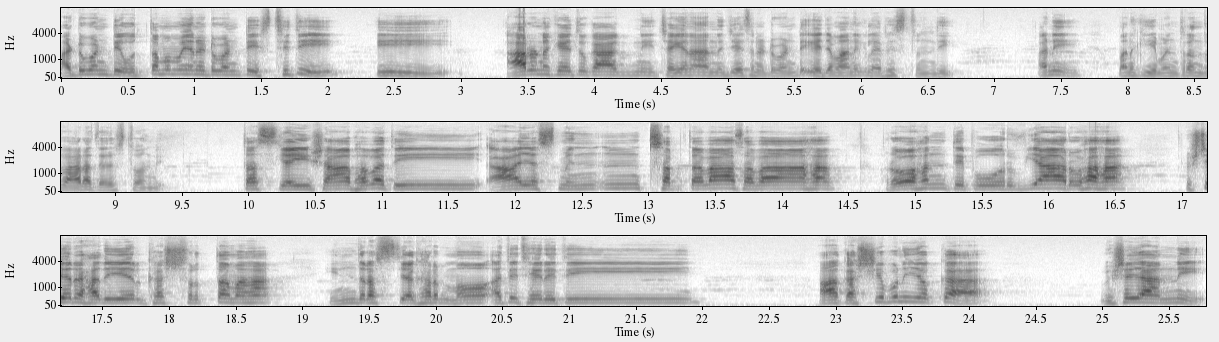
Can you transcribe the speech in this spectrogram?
అటువంటి ఉత్తమమైనటువంటి స్థితి ఈ ఆరుణకేతుకాగ్ని చయనాన్ని చేసినటువంటి యజమానికి లభిస్తుంది అని మనకి ఈ మంత్రం ద్వారా తెలుస్తోంది. తస్యైషా భవతి ఆయస్మిన్ సప్తవాసవాహ రోహంతి పూర్వ్యారుహ ఋషిర్హదీర్ఘశ్రుత్తమ ఇంద్రస్య ఘర్మో అతిథిరితి. ఆ కశ్యపుని యొక్క విషయాన్ని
